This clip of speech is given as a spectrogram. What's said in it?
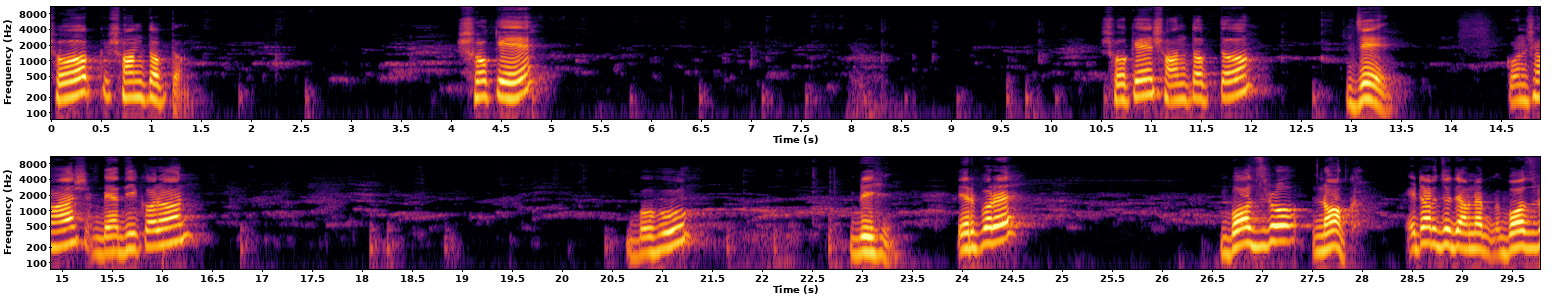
শোক সন্তপ্ত। শোকে শোকে সন্তপ্ত যে কোন সমাস ব্যাধিকরণ বহু ব্রীহি। এরপরে বজ্র নখ, এটার যদি আমরা বজ্র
